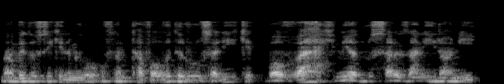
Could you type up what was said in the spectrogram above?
من به دوستی که نمیگو گفتم تفاوت روسری که با وحی میاد رو سر زن ایرانی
